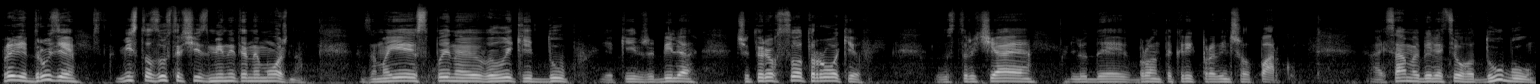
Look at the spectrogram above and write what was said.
Привіт, друзі! Місто зустрічі змінити не можна. За моєю спиною великий дуб, який вже біля 400 років зустрічає людей в Бронте Крік Провіншал парку. А й саме біля цього дубу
